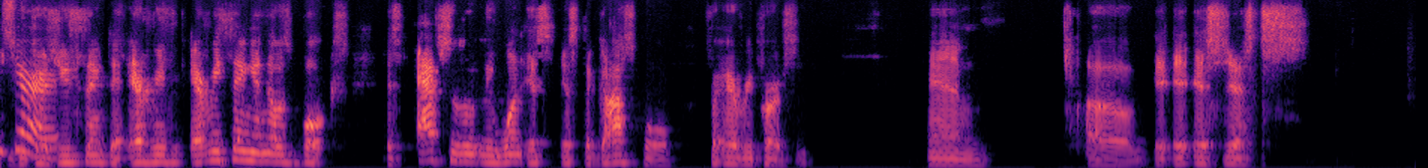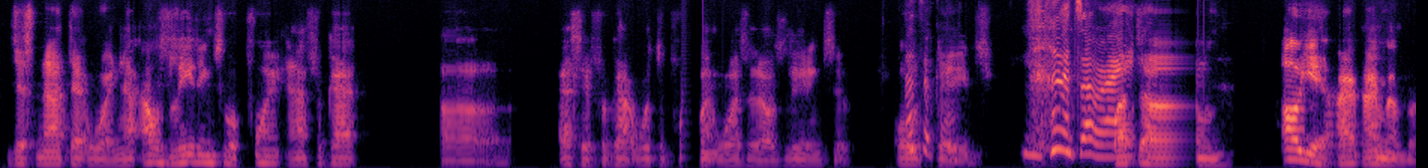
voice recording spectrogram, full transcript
Sure. Because you think that every everything in those books is absolutely one. It's it's the gospel for every person. And uh, it, it's just just not that way. Now I was leading to a point, and I forgot. Uh, actually, I forgot what the point was that I was leading to. Old That's okay. age. That's all right. But um, oh yeah, I, I remember.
